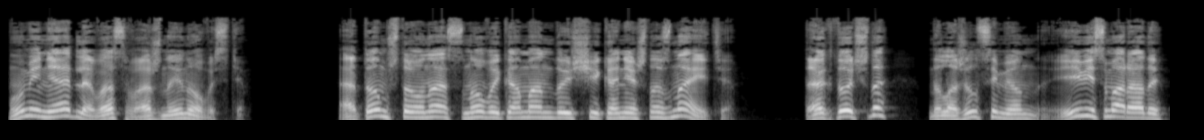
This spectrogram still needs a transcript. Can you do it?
«У меня для вас важные новости». О том, что у нас новый командующий, конечно, знаете. Так точно, доложил Семен, и весьма рады.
